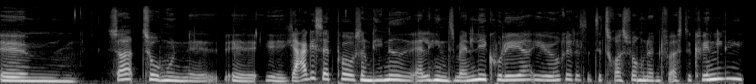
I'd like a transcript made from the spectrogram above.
Øhm, så tog hun øh, øh, jakkesæt på, som lignede alle hendes mandlige kolleger i øvrigt, altså til trods for, at hun er den første kvindelige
